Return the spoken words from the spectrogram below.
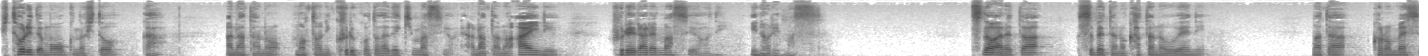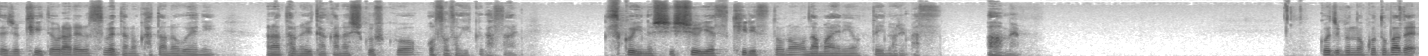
一人でも多くの人があなたのもとに来ることができますようにあなたの愛に触れられますように祈ります。集われたすべての方の上にまたこのメッセージを聞いておられるすべての方の上にあなたの豊かな祝福をお注ぎください。救い主主イエス・キリストのお名前によって祈ります。アーメンご自分の言葉で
